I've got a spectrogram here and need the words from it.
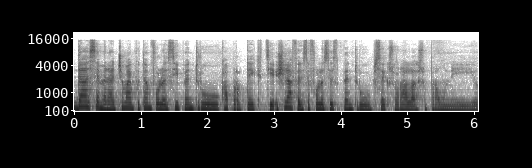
De asemenea, ce mai putem folosi pentru ca protecție și la fel se folosesc pentru sex oral asupra unei,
